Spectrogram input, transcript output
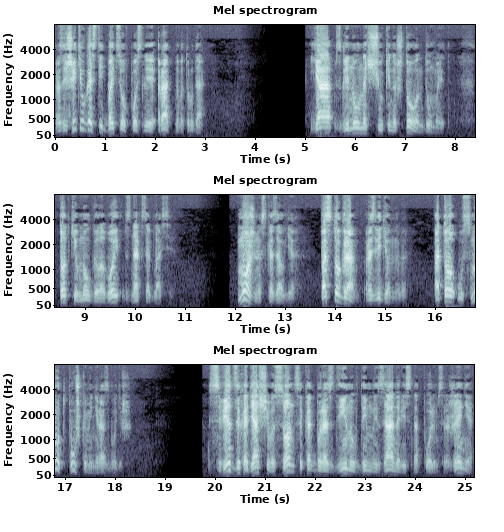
Разрешите угостить бойцов после ратного труда? Я взглянул на Щукина, что он думает. Тот кивнул головой в знак согласия. «Можно», — сказал я, — «по сто грамм разведенного, а то уснут, пушками не разбудишь». Свет заходящего солнца, как бы раздвинув дымный занавес над полем сражения,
